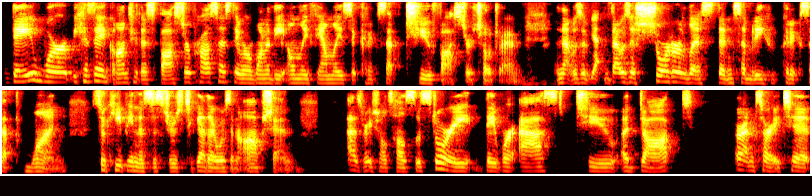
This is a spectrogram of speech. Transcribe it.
they were because they had gone through this foster process they were one of the only families that could accept two foster children and that was a yes. that was a shorter list than somebody who could accept one so keeping the sisters together was an option as rachel tells the story they were asked to adopt or i'm sorry to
